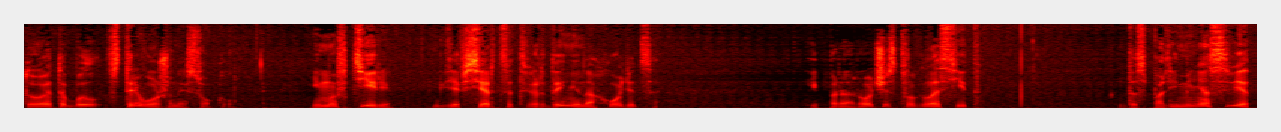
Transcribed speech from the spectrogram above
то это был встревоженный сокол. И мы в тире, где в сердце твердыни находится. И пророчество гласит, «Да спали меня свет,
